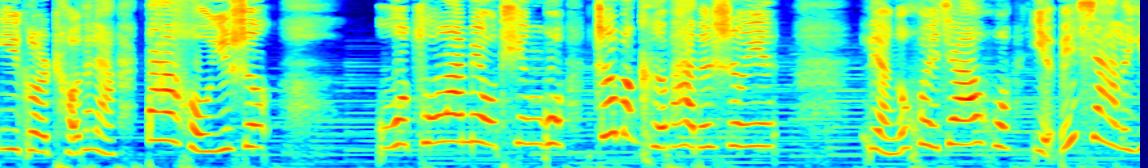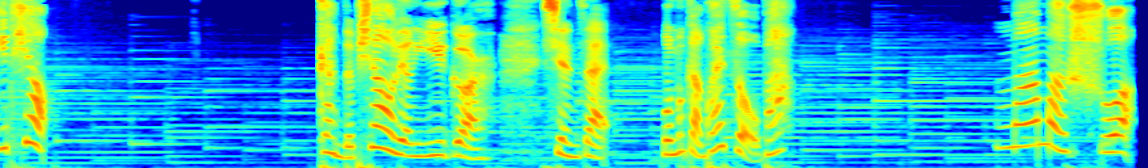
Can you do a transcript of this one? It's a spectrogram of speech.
伊格尔朝他俩大吼一声：“我从来没有听过这么可怕的声音！”两个坏家伙也被吓了一跳。干得漂亮，伊格尔！现在我们赶快走吧。妈妈说。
